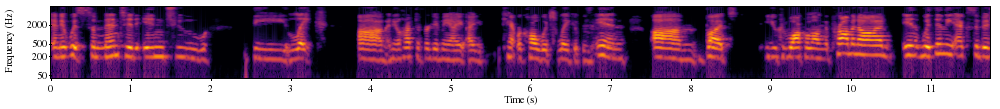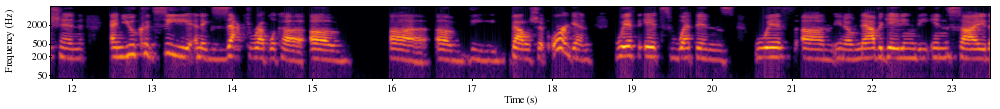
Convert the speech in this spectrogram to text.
and it was cemented into the lake. Um, and you'll have to forgive me, I, I, can't recall which lake it was in, um, but you could walk along the promenade in, within the exhibition, and you could see an exact replica of uh, of the battleship Oregon with its weapons, with, um, you know, navigating the inside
